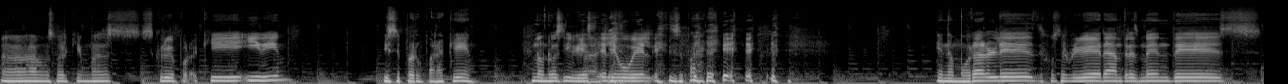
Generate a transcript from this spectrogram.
Ah, vamos a ver quién más escribe por aquí. Ivy dice, ¿pero para qué? No, no, si ves ¿Para qué? LVL. Dice, ¿para qué? Enamorarles, José Rivera, Andrés Méndez.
